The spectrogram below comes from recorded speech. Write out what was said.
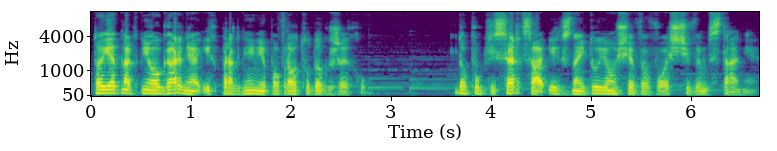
to jednak nie ogarnia ich pragnienie powrotu do grzechu, dopóki serca ich znajdują się we właściwym stanie.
